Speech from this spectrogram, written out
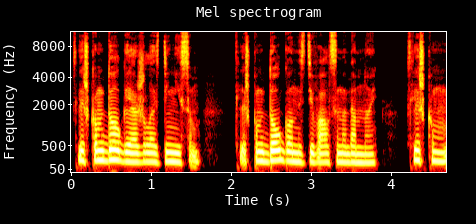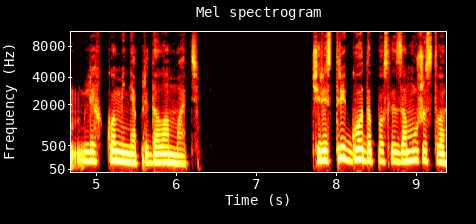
Слишком долго я жила с Денисом, слишком долго он издевался надо мной, слишком легко меня предала мать. Через три года после замужества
